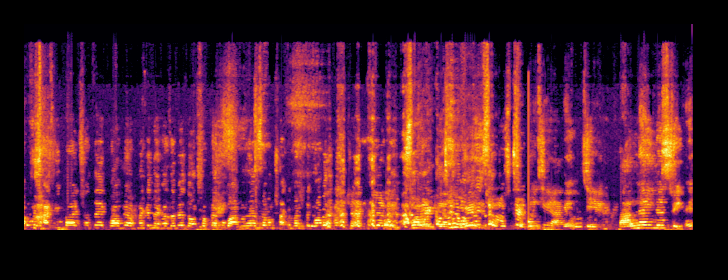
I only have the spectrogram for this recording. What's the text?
আপু সাকিব ভাইয়ের সাথে কবে আপনাকে দেখা যাবে? দর্শকরা খুব আগ্রহী আছে এবং সাকিব ভাইয়ের সাথে কবে দেখা যাবে। বলছি আগেও যে বাংলা ইন্ডাস্ট্রিতে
